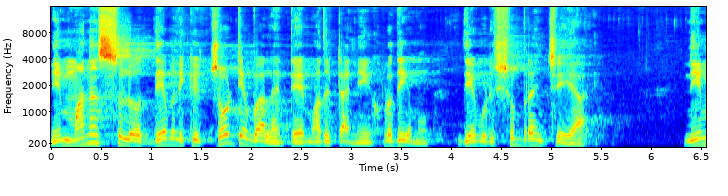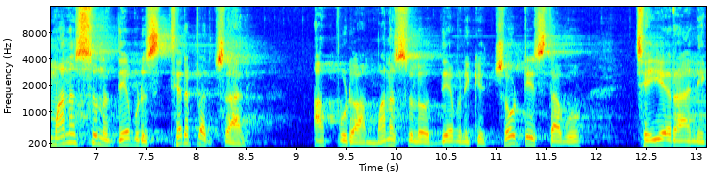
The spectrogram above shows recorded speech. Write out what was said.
నీ మనస్సులో దేవునికి చోటు ఇవ్వాలంటే మొదట నీ హృదయము దేవుడు శుభ్రం చేయాలి. నీ మనస్సును దేవుడు స్థిరపరచాలి. అప్పుడు ఆ మనస్సులో దేవునికి చోటిస్తావు. చేయరాని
